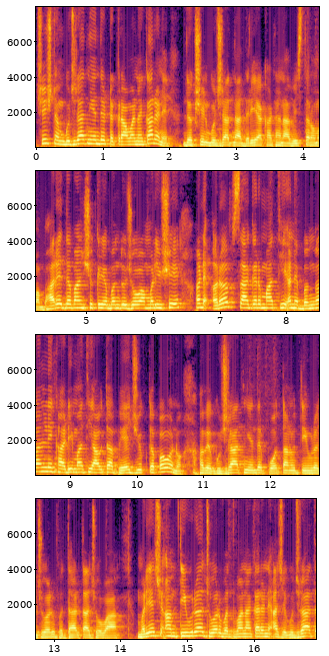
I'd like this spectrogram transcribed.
સિસ્ટમ ગુજરાતની અંદર ટકરાવાના કારણે દક્ષિણ ગુજરાતના દરિયાકાંઠાના વિસ્તારોમાં ભારે દબાણ સક્રિય બનતું જોવા મળ્યું છે અને અરબ સાગરમાંથી અને બંગાળની ખાડીમાંથી આવતા ભેજયુક્ત પવનો હવે ગુજરાતની અંદર પોતાનું તીવ્ર જોર વધારતા જોવા મળ્યા છે. આમ તીવ્ર જોર વધવાના કારણે આજે ગુજરાત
